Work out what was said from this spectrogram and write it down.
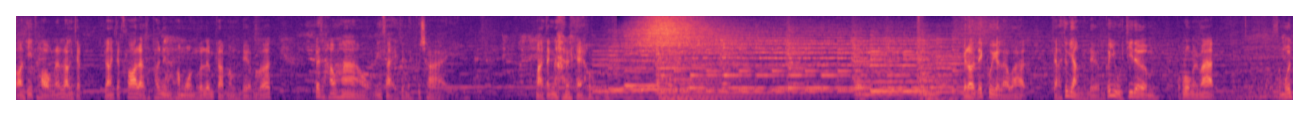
ตอนที่ท้องแล้วหลังจากหลังจากคลอดแล้วสักพักหนึ่งฮอร์โมนมันก็เริ่มกลับมาเหมือนเดิมก็ก็จะห้าวๆนิสัยจะเหมือนผู้ชาย มาตั้งนานแล้วคือเราได้คุยกันแล้วว่าอยากทุกอย่างเหมือนเดิมก็อยู่ที่เดิมตกลงกันว่า สมมุติ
